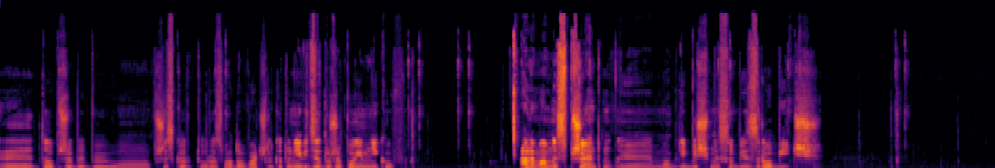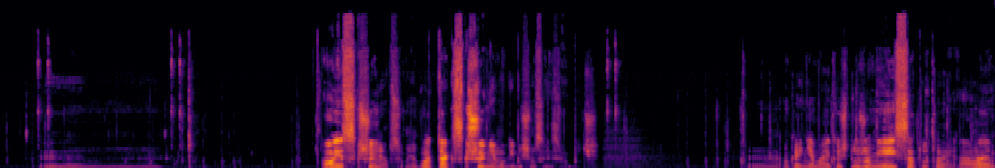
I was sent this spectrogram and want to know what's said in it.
e, dobrze by było wszystko tu rozładować, tylko tu nie widzę dużo pojemników. Ale mamy sprzęt, e, moglibyśmy sobie zrobić. O, jest skrzynia w sumie. Tak, skrzynię moglibyśmy sobie zrobić. Okej, nie ma jakoś dużo miejsca tutaj, ale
